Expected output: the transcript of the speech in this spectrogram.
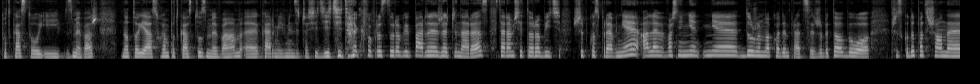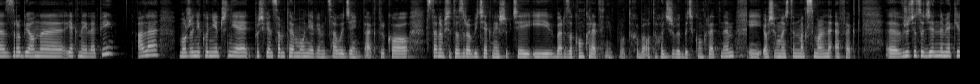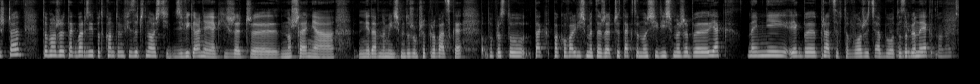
podcastu i zmywasz, no to ja słucham podcastu, zmywam, e, karmię w międzyczasie dzieci, tak po prostu robię parę rzeczy naraz. Staram się to robić szybko, sprawnie, ale właśnie nie, nie dużym nakładem pracy, żeby to było wszystko dopatrzone, zrobione jak najlepiej ale może niekoniecznie poświęcam temu, nie wiem, cały dzień, tak? Tylko staram się to zrobić jak najszybciej i bardzo konkretnie, bo to chyba o to chodzi, żeby być konkretnym i osiągnąć ten maksymalny efekt. E, W życiu codziennym, jak jeszcze, to może tak bardziej pod kątem fizyczności, dźwigania jakichś rzeczy, noszenia. Niedawno mieliśmy dużą przeprowadzkę. Po prostu tak pakowaliśmy te rzeczy, tak to nosiliśmy, żeby jak najmniej jakby pracy w to włożyć, a było to zrobione jak,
